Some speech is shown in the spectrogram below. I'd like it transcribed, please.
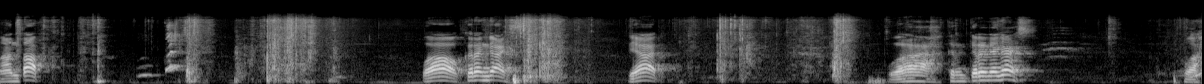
Mantap. Wow, keren guys. Lihat. Wah, keren-keren ya guys. Wah,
